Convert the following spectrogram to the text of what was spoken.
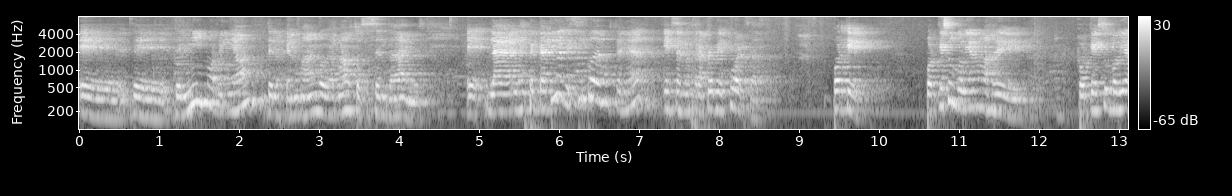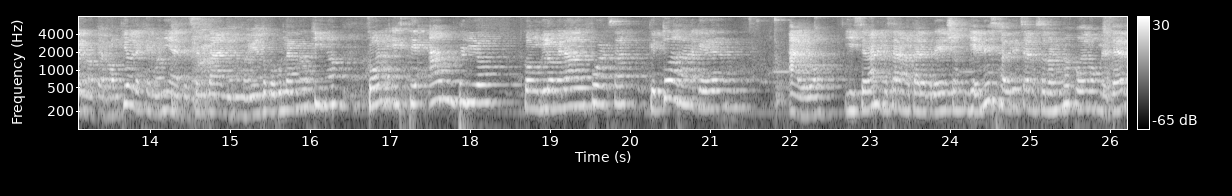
del mismo riñón de los que nos han gobernado estos 60 años. La, la expectativa que sí podemos tener es en nuestras propias fuerzas. ¿Por qué? Porque es un gobierno más débil, porque es un gobierno que rompió la hegemonía de 60 años del movimiento popular neuquino con este amplio conglomerado de fuerzas que todas van a querer algo y se van a empezar a matar entre ellos y en esa brecha nosotros no podemos meter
